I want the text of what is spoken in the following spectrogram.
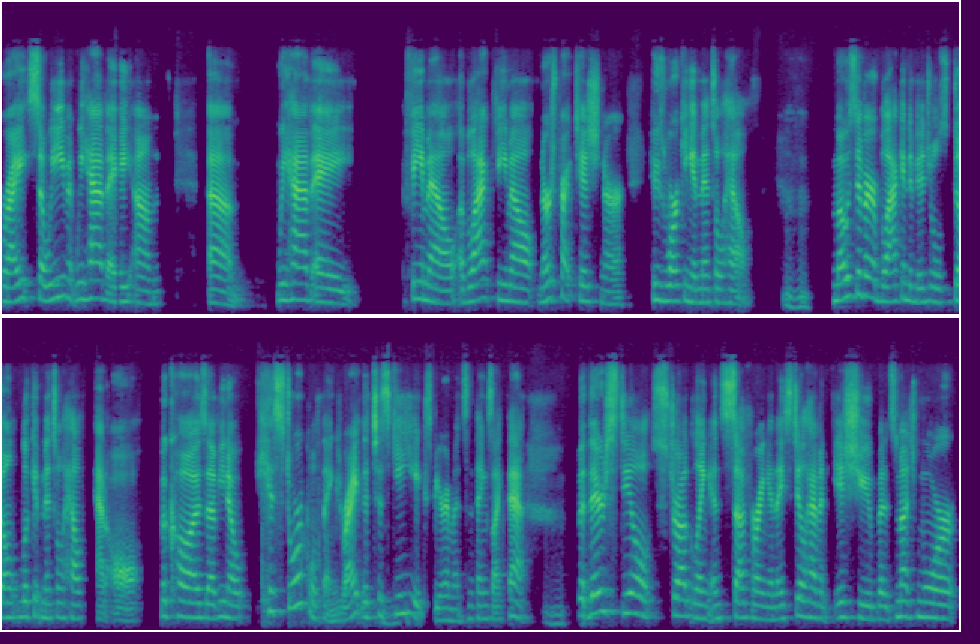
right? So we even we have a um, um, we have a female a black female nurse practitioner who's working in mental health. Mm-hmm. most of our black individuals don't look at mental health at all because of you know historical things right the mm-hmm. tuskegee experiments and things like that mm-hmm. but they're still struggling and suffering and they still have an issue but it's much more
